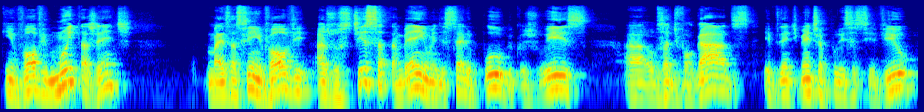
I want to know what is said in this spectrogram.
que envolve muita gente, mas assim envolve a justiça também, o Ministério Público, o juiz, a, os advogados, evidentemente a Polícia Civil.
